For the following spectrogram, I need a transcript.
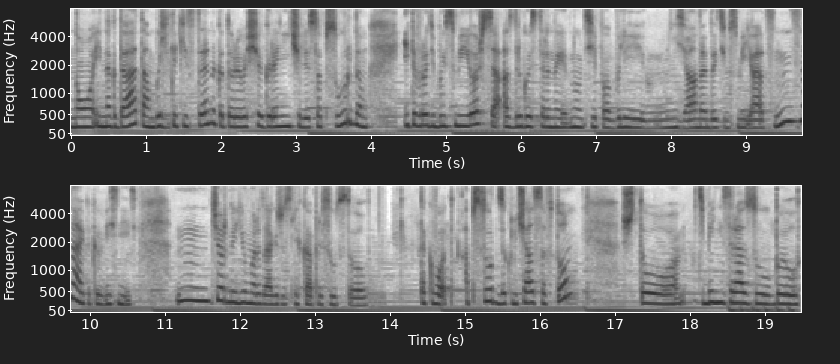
Но иногда там были такие сцены, которые вообще граничили с абсурдом, и ты вроде бы и смеешься, а с другой стороны, ну, типа, блин, нельзя над этим смеяться. Ну, не знаю, как объяснить. Черный юмор также слегка присутствовал. Так вот, абсурд заключался в том, что тебе не сразу был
